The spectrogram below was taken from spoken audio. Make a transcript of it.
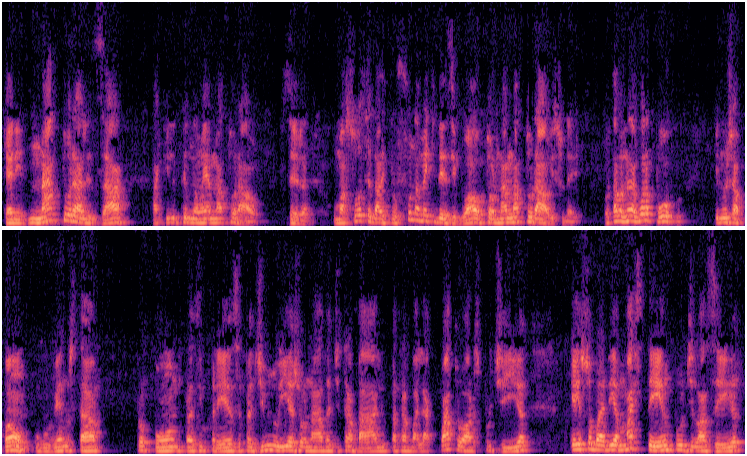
Querem naturalizar aquilo que não é natural. Ou seja, uma sociedade profundamente desigual tornar natural isso daí. Eu estava lendo agora há pouco que no Japão o governo está propondo para as empresas para diminuir a jornada de trabalho, para trabalhar quatro horas por dia, porque aí sobraria mais tempo de lazer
